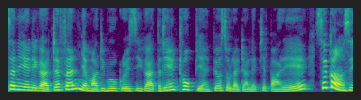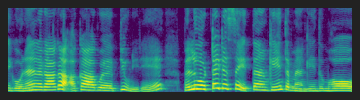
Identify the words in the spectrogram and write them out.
22ရက်နေ့က Defend မြန်မာဒီမိုကရေစီကသတင်းထုတ်ပြန်ပြောဆိုလိုက်တာလည်းဖြစ်ပါတယ်။စစ်ကောင်စီကိုနိုင်ငံတကာကအကာအကွယ်ပြုနေတယ်။ဘလို့တိုက်တဆိတ်တန်ခင်းတမန်ခင်းသို့မဟုတ်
